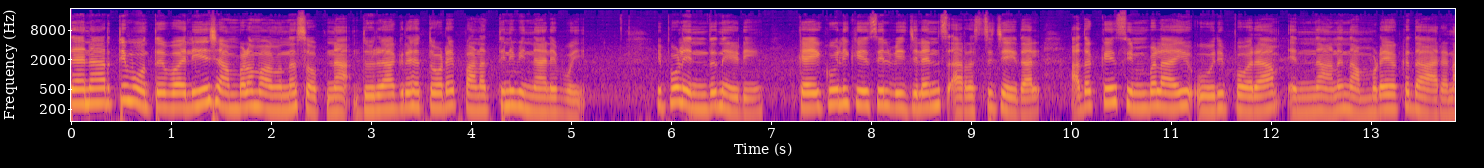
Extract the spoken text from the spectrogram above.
ധനാർത്ഥി മൂത്ത് വലിയ ശമ്പളം വാങ്ങുന്ന സ്വപ്ന ദുരാഗ്രഹത്തോടെ പണത്തിന് പിന്നാലെ പോയി. ഇപ്പോൾ എന്തു നേടി? കൈക്കൂലി കേസിൽ വിജിലൻസ് അറസ്റ്റ് ചെയ്താൽ അതൊക്കെ സിമ്പിളായി ഊരിപ്പോരാം എന്നാണ് നമ്മുടെയൊക്കെ ധാരണ.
